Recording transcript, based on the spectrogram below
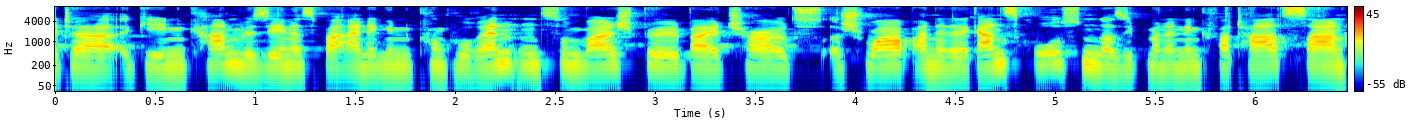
weitergehen kann. Wir sehen es bei einigen Konkurrenten, zum Beispiel bei Charles Schwab, einer der ganz großen. Da sieht man in den Quartalszahlen,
